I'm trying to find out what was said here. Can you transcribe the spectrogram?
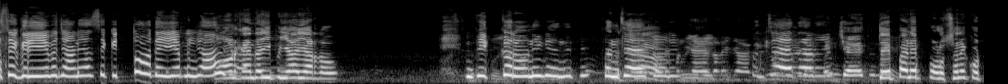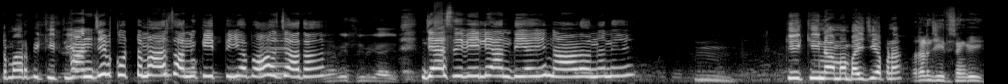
ਅਸੀਂ ਗਰੀਬ ਜਾਣੇ ਅਸੀਂ ਕਿੱਥੋਂ ਦਈਏ 50 ਕੌਣ ਕਹਿੰਦਾ ਜੀ 50000 ਦੋ ਵਿਕਰੋਂ ਨਹੀਂ ਕਹਿੰਦੇ ਸੀ ਪੰਚਾਇਤ ਵਾਲੇ। ਪੰਚਾਇਤ ਵਾਲੇ ਤੇ ਭੈਣੇ ਪੁਲਿਸ ਨੇ ਕੁੱਟਮਾਰ ਵੀ ਕੀਤੀ ਆ? ਹਾਂਜੀ ਕੁੱਟਮਾਰ ਸਾਨੂੰ ਕੀਤੀ ਆ ਬਹੁਤ ਜ਼ਿਆਦਾ। ਜੈਸੀ ਲਿਆਂਦੀ ਆ ਜੀ ਨਾਲ ਉਹਨਾਂ ਨੇ। ਹੂੰ। ਕੀ ਕੀ ਨਾਮ ਆ ਬਾਈ ਜੀ ਆਪਣਾ? ਰਣਜੀਤ ਸਿੰਘ ਜੀ।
